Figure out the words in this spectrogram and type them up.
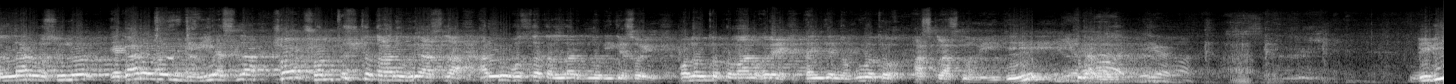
আল্লাহর রসুলোর এগারো জন বিবি আসলা, সব সন্তুষ্ট তার উপরে আসলা, আর ওই অবস্থা আল্লাহর নবী গেছই অনেক তো প্রমাণ করে তাই যে নবুও ফার্স্ট ক্লাস নবী, কি? বিবি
